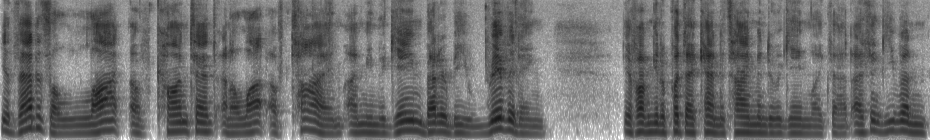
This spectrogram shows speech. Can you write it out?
Yeah, that is a lot of content and a lot of time. I mean, the game better be riveting if I'm going to put that kind of time into a game like that. I think even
